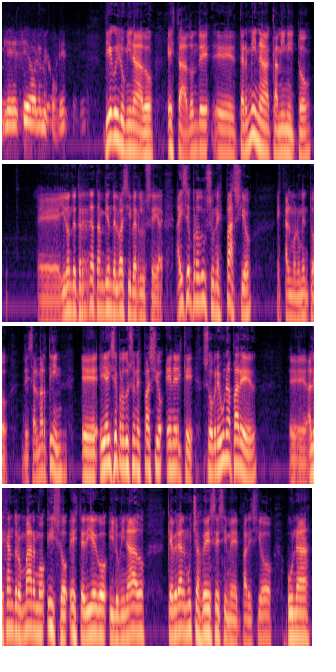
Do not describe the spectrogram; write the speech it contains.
y le deseo lo mejor. ¿eh? Diego Iluminado está donde eh, termina Caminito eh, y donde termina también del Valle Berlucea. Ahí se produce un espacio, está el monumento de San Martín, eh, y ahí se produce un espacio en el que sobre una pared eh, Alejandro Marmo hizo este Diego iluminado que verán muchas veces y me pareció una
